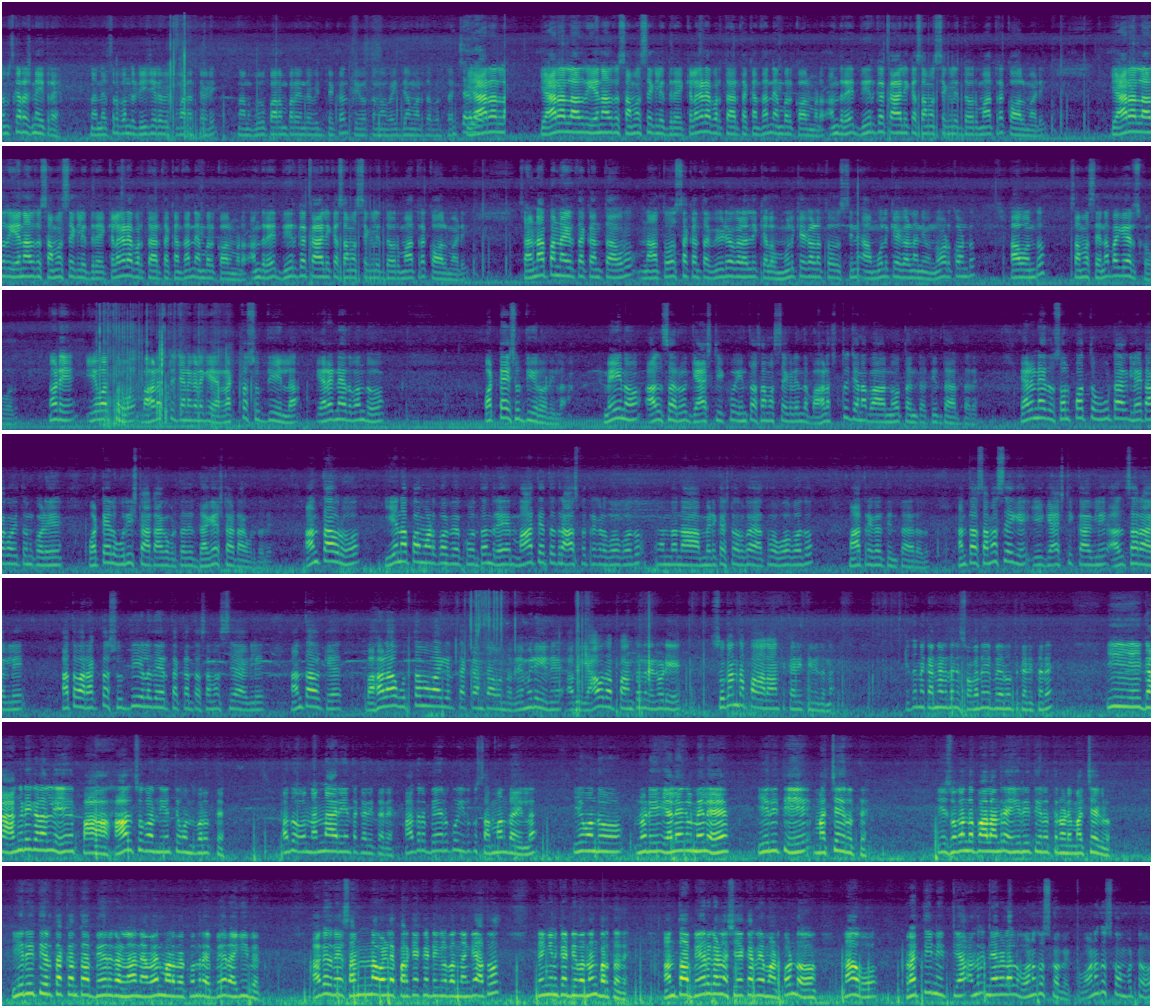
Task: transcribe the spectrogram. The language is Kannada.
ನಮಸ್ಕಾರ ಸ್ನೇಹಿತರೆ. ನನ್ನ ಹೆಸರು ಬಂದು ಡಿ ಜಿ ರವಿಕುಮಾರ್ ಅಂತೇಳಿ ನಾನು ಗುರು ಪರಂಪರೆಯಿಂದ ವಿದ್ಯೆ ಕಲಿತು ಇವತ್ತು ನಾನು ವೈದ್ಯ ಮಾಡ್ತಾ ಬರ್ತಾ ಯಾರಲ್ಲ, ಯಾರಲ್ಲಾದರೂ ಏನಾದರೂ ಸಮಸ್ಯೆಗಳಿದ್ದರೆ ಕೆಳಗಡೆ ಬರ್ತಾ ಇರ್ತಕ್ಕಂಥ ನಂಬರ್ ಕಾಲ್ ಮಾಡೋದು ಅಂದರೆ ದೀರ್ಘಕಾಲಿಕ ಸಮಸ್ಯೆಗಳಿದ್ದವ್ರು ಮಾತ್ರ ಕಾಲ್ ಮಾಡಿ. ಯಾರಲ್ಲಾದರೂ ಏನಾದರೂ ಸಮಸ್ಯೆಗಳಿದ್ದರೆ ಕೆಳಗಡೆ ಬರ್ತಾ ಇರ್ತಕ್ಕಂಥ ನಂಬರ್ ಕಾಲ್ ಮಾಡು. ಅಂದರೆ ದೀರ್ಘಕಾಲಿಕ ಸಮಸ್ಯೆಗಳಿದ್ದವ್ರು ಮಾತ್ರ ಕಾಲ್ ಮಾಡಿ. ಸಣ್ಣಪ್ಪನ ಇರ್ತಕ್ಕಂಥವ್ರು ನಾನು ತೋರಿಸ್ತಕ್ಕಂಥ ವೀಡಿಯೋಗಳಲ್ಲಿ ಕೆಲವು ಮೂಲಿಕೆಗಳನ್ನ ತೋರಿಸ್ತೀನಿ. ಆ ಮೂಲಿಕೆಗಳನ್ನ ನೀವು ನೋಡಿಕೊಂಡು ಆ ಒಂದು ಸಮಸ್ಯೆಯನ್ನು ಬಗೆಹರಿಸ್ಕೋಬೋದು. ನೋಡಿ, ಇವತ್ತು ಬಹಳಷ್ಟು ಜನಗಳಿಗೆ ರಕ್ತ ಶುದ್ಧಿ ಇಲ್ಲ. ಎರಡನೇದು ಬಂದು ಹೊಟ್ಟೆ ಶುದ್ಧಿ ಇರೋದಿಲ್ಲ. ಮೇಯ್ನು, ಅಲ್ಸರು ಗ್ಯಾಸ್ಟಿಕ್ಕು ಇಂಥ ಸಮಸ್ಯೆಗಳಿಂದ ಬಹಳಷ್ಟು ಜನ ಬಾ ನೋತಂತ ತಿಂತಾ ಇರ್ತಾರೆ. ಎರಡನೇದು, ಸ್ವಲ್ಪ ಹೊತ್ತು ಊಟ ಲೇಟ್ ಆಗೋಯ್ತು ಅಂದ್ಕೊಳ್ಳಿ ಹೊಟ್ಟೆಯಲ್ಲಿ ಉರಿ ಸ್ಟಾರ್ಟ್ ಆಗಿಬಿಡ್ತದೆ ದಗೆ ಸ್ಟಾರ್ಟ್ ಆಗಿಬಿಡ್ತದೆ. ಅಂಥವರು ಏನಪ್ಪ ಮಾಡ್ಕೋಬೇಕು ಅಂತಂದರೆ ಮಾತೆತ್ತಿದ್ರೆ ಆಸ್ಪತ್ರೆಗಳಿಗೆ ಹೋಗೋದು ಒಂದನ್ನು ಮೆಡಿಕಲ್ ಸ್ಟೋರ್ಗೆ ಅಥವಾ ಹೋಗೋದು, ಮಾತ್ರೆಗಳು ತಿಂತಾ ಇರೋದು. ಅಂಥ ಸಮಸ್ಯೆಗೆ ಈ ಗ್ಯಾಸ್ಟಿಕ್ ಆಗಲಿ, ಅಲ್ಸರ್ ಆಗಲಿ ಅಥವಾ ರಕ್ತ ಶುದ್ಧಿ ಇಲ್ಲದೆ ಇರತಕ್ಕಂಥ ಸಮಸ್ಯೆ ಆಗಲಿ, ಅಂಥವಕ್ಕೆ ಬಹಳ ಉತ್ತಮವಾಗಿರ್ತಕ್ಕಂಥ ಒಂದು ರೆಮಿಡಿ ಇದೆ. ಅದು ಯಾವುದಪ್ಪ ಅಂತಂದರೆ ನೋಡಿ ಸುಗಂಧ ಪಾಲ ಅಂತ ಕರಿತೀವಿ ಇದನ್ನು. ಇದನ್ನು ಕನ್ನಡದಲ್ಲಿ ಸೊಗದೆ ಬೇರು ಅಂತ ಕರೀತಾರೆ. ಈಗ ಅಂಗಡಿಗಳಲ್ಲಿ ಪಾ, ಹಾಲು ಸುಗಂಧಿ ಅಂತ ಒಂದು ಬರುತ್ತೆ. ಅದು ನನ್ನಾರಿ ಅಂತ ಕರೀತಾರೆ. ಅದರ ಬೇರಿಗೂ ಇದಕ್ಕೂ ಸಂಬಂಧ ಇಲ್ಲ. ಈ ಒಂದು ನೋಡಿ, ಎಲೆಗಳ ಮೇಲೆ ಈ ರೀತಿ ಮಚ್ಚೆ ಇರುತ್ತೆ. ಈ ಸುಗಂಧ ಪಾಲ ಅಂದರೆ ಈ ರೀತಿ ಇರುತ್ತೆ ನೋಡಿ ಮಚ್ಚೆಗಳು. ಈ ರೀತಿ ಇರ್ತಕ್ಕಂಥ ಬೇರುಗಳನ್ನ ನಾವೇನು ಮಾಡಬೇಕು ಅಂದರೆ ಬೇರು ಅಗಿಬೇಕು. ಹಾಗಾದರೆ ಸಣ್ಣ ಒಳ್ಳೆ ಪರಕೆ ಕಡ್ಡಿಗಳು ಬಂದಂಗೆ ಅಥವಾ ತೆಂಗಿನ ಕಡ್ಡಿ ಬಂದಂಗೆ ಬರ್ತದೆ. ಅಂಥ ಬೇರುಗಳನ್ನ ಶೇಖರಣೆ ಮಾಡಿಕೊಂಡು ನಾವು ಪ್ರತಿನಿತ್ಯ ಅಂದರೆ ನೆರಳಲ್ಲಿ ಒಣಗಿಸ್ಕೋಬೇಕು. ಒಣಗಿಸ್ಕೊಂಬಿಟ್ಟು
